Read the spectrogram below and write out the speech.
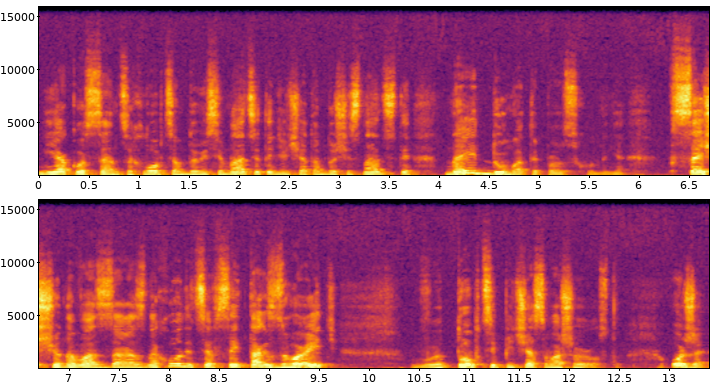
ніякого сенсу хлопцям до 18, дівчатам до 16 навіть думати про схуднення. Все, що на вас зараз знаходиться, все і так згорить в топці під час вашого росту. Отже,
